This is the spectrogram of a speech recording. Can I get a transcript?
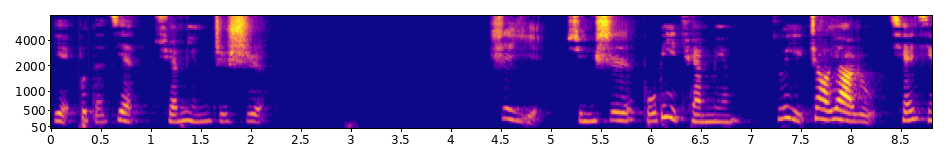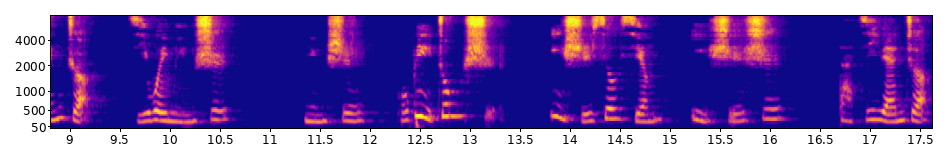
也不得见全名之师，是以寻师不必全名，足以照耀汝前行者，即为名师。名师不必终始，一时修行，一时师。大机缘者，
